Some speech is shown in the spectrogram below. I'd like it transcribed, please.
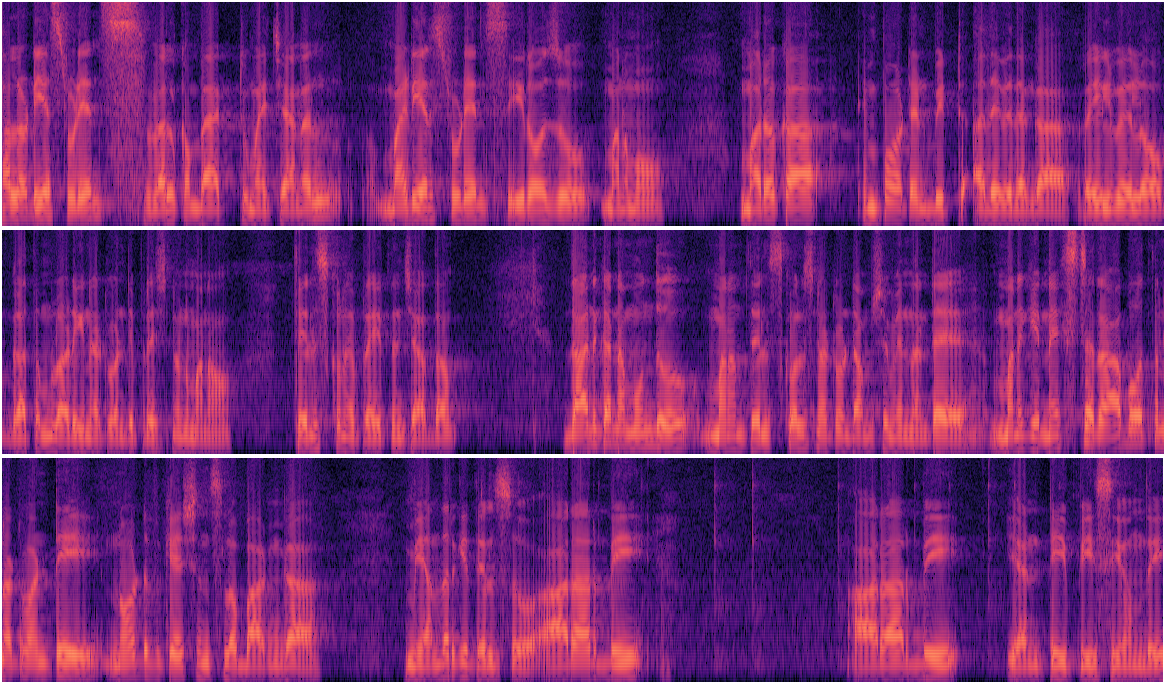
Hello dear students welcome back to my channel my dear students ఈరోజు మనము మరొక ఇంపార్టెంట్ బిట్ అదేవిధంగా రైల్వేలో గతంలో అడిగినటువంటి ప్రశ్నను మనం తెలుసుకునే ప్రయత్నం చేద్దాం. దానికన్నా ముందు మనం తెలుసుకోవాల్సినటువంటి అంశం ఏంటంటే మనకి నెక్స్ట్ రాబోతున్నటువంటి నోటిఫికేషన్స్లో భాగంగా మీ అందరికీ తెలుసు ఆర్ఆర్బి ఆర్ఆర్బి ఎన్టీపీసీ ఉంది.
